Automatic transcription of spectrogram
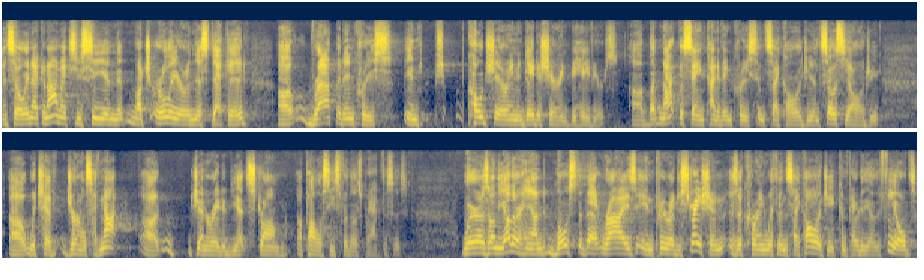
And so in economics, you see in the, much earlier in this decade, uh, rapid increase in code sharing and data sharing behaviors, uh, but not the same kind of increase in psychology and sociology, uh, which have, journals have not uh, generated yet strong uh, policies for those practices. Whereas on the other hand, most of that rise in pre-registration is occurring within psychology compared to the other fields,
